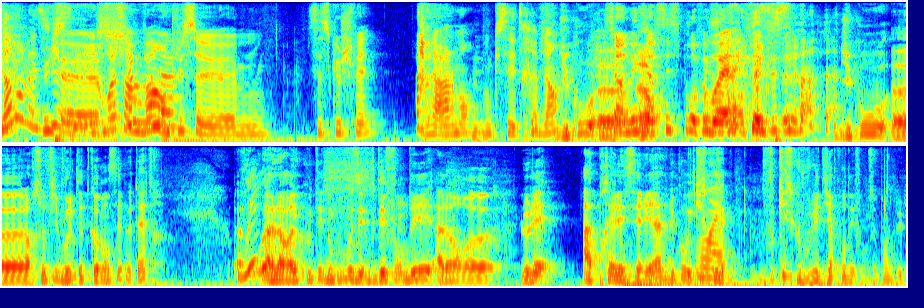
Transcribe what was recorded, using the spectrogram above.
Non, non, vas-y. Euh, moi, ça me va. En plus, euh, c'est ce que je fais généralement. Mm. donc, c'est très bien. Du coup, euh, c'est un alors, exercice professionnel Ouais, en fait. c'est ça. du coup, euh, alors Sophie, vous voulez peut-être commencer peut-être? Euh, Oui. Alors écoutez, donc vous, vous défendez alors euh, le lait après les céréales. Du coup, qu'est-ce Ouais. que vous, vous- qu'est-ce que vous voulez dire pour défendre ce point de vue?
